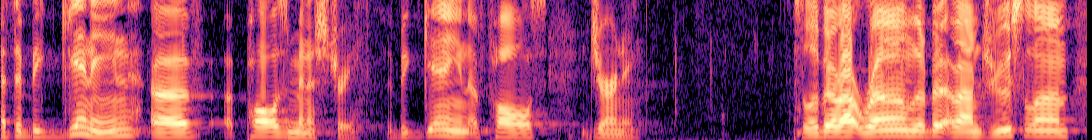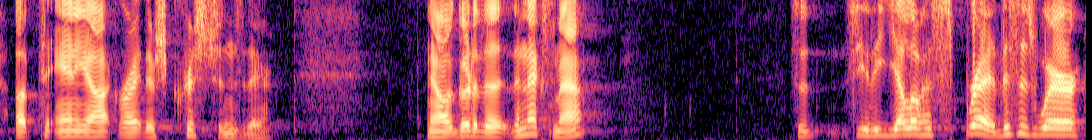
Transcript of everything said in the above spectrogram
at the beginning of Paul's ministry, the beginning of Paul's journey. So a little bit about Rome, a little bit around Jerusalem, up to Antioch, right? There's Christians there. Now go to the, the next map. So see, the yellow has spread. This is where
